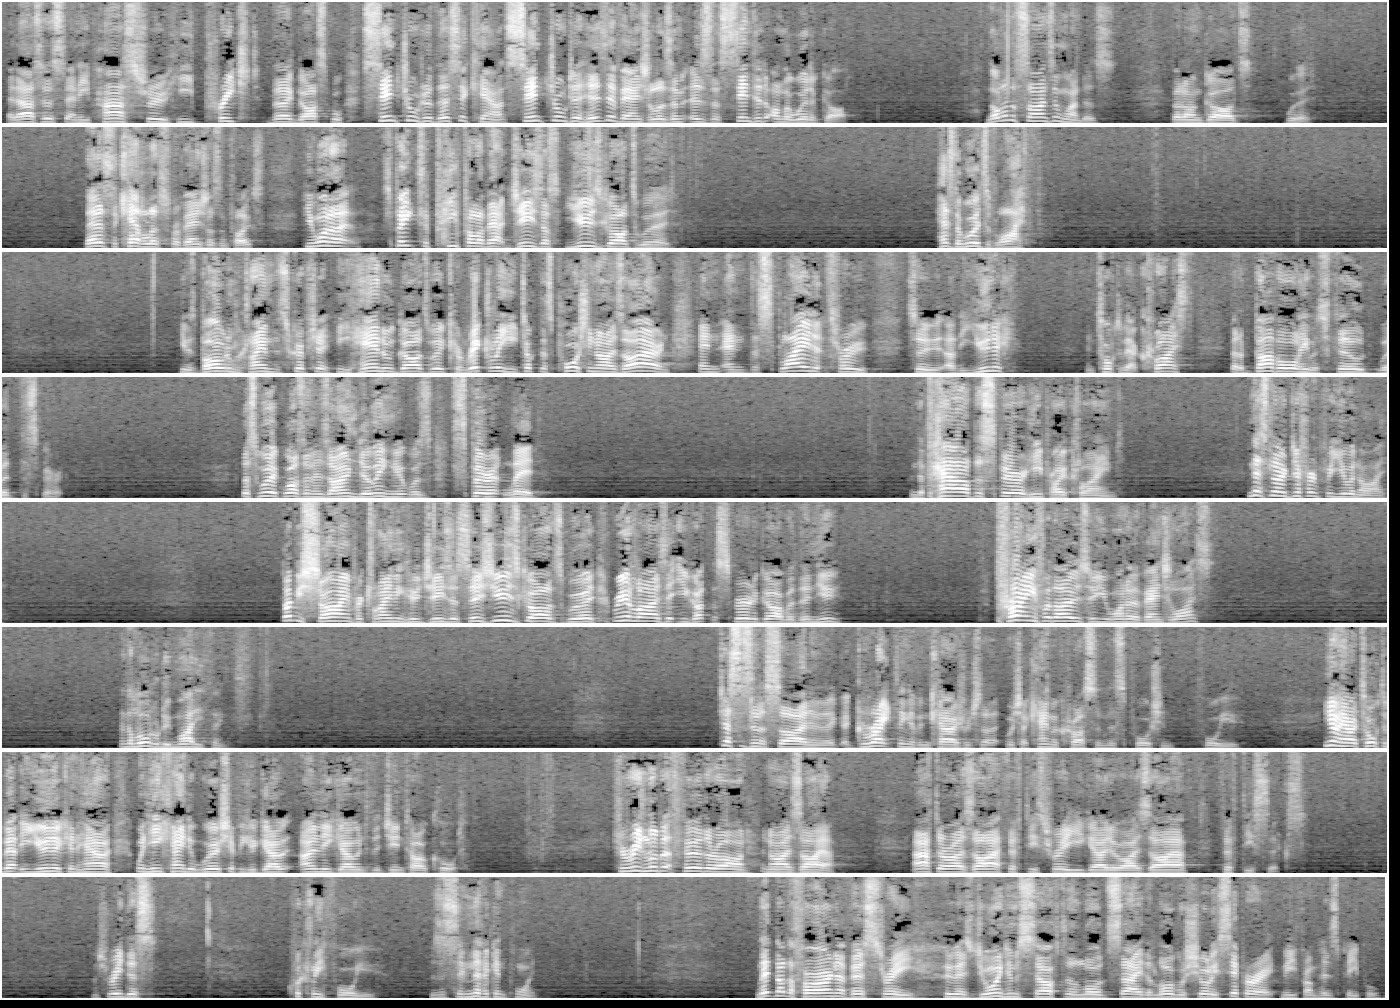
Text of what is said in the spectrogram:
at Azotus and he passed through. He preached the gospel. Central to this account, central to his evangelism, is the centered on the word of God. Not on the signs and wonders, but on God's word. That is the catalyst for evangelism, folks. If you want to speak to people about Jesus, use God's word. Has the words of life. He was bold and proclaimed the scripture. He handled God's word correctly. He took this portion of Isaiah and, and, and displayed it through to uh, the eunuch and talked about Christ. But above all, he was filled with the Spirit. This work wasn't his own doing, it was Spirit led. and the power of the Spirit he proclaimed. And that's no different for you and I. Don't be shy in proclaiming who Jesus is. Use God's word. Realize that you've got the Spirit of God within you. Pray for those who you want to evangelize. And the Lord will do mighty things. Just as an aside, and a, great thing of encouragement which I, which I came across in this portion for you. You know how I talked about the eunuch and how when he came to worship, he could go, only go into the Gentile court. If you read a little bit further on in Isaiah, after Isaiah 53, you go to Isaiah 56. Let's read this quickly for you. There's a significant point. Let not the foreigner, verse 3, who has joined himself to the Lord say, The Lord will surely separate me from his people.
